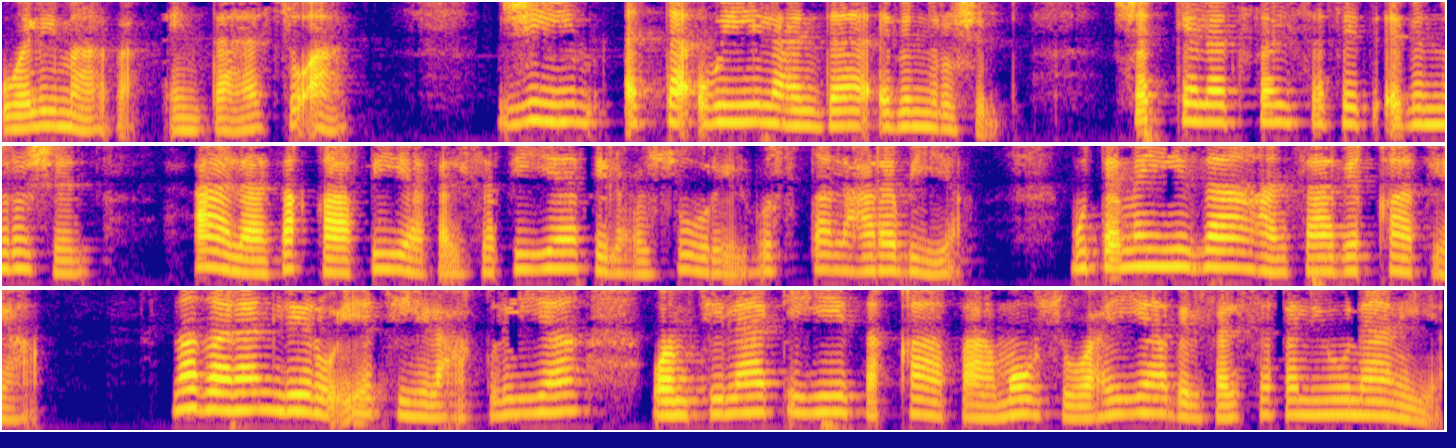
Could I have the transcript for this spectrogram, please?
ولماذا؟ انتهى السؤال. جيم التأويل عند ابن رشد شكلت فلسفة ابن رشد حالة ثقافية فلسفية في العصور الوسطى العربية متميزة عن سابقاتها نظرا لرؤيته العقلية وامتلاكه ثقافة موسوعية بالفلسفة اليونانية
